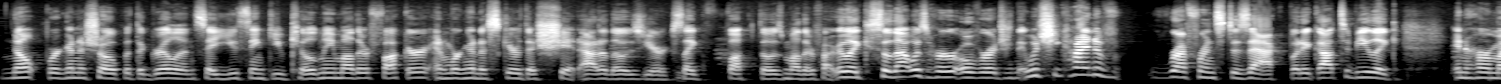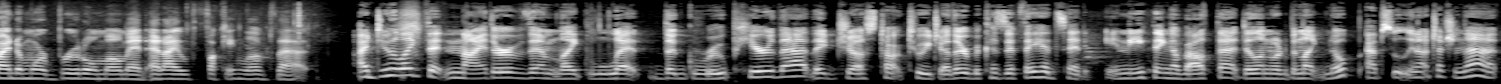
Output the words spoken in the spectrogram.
Nope, we're gonna show up with the grill and say, You think you killed me, motherfucker? And we're gonna scare the shit out of those Yeerks. Like, fuck those motherfuckers. Like, so that was her overarching thing, which she kind of referenced to Zac, but it got to be like in her mind a more brutal moment, and I fucking loved that. I do like that neither of them like let the group hear that. They just talked to each other because if they had said anything about that, Dylan would have been like, "Nope, absolutely not touching that."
